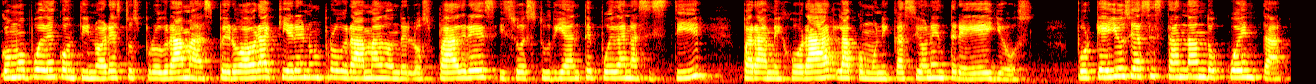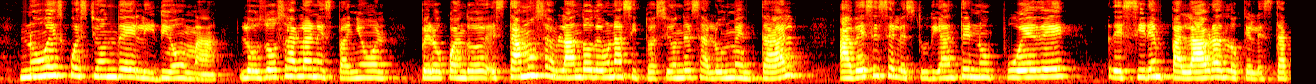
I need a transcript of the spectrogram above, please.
cómo pueden continuar estos programas, pero ahora quieren un programa donde los padres y su estudiante puedan asistir para mejorar la comunicación entre ellos, porque ellos ya se están dando cuenta no es cuestión del idioma, los dos hablan español, pero cuando estamos hablando de una situación de salud mental, a veces el estudiante no puede decir en palabras lo que le está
